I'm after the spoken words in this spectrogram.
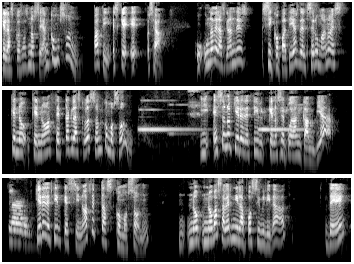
que las cosas no sean como son. Patti, es que, eh, o sea, una de las grandes psicopatías del ser humano es que no, que no acepta que las cosas son como son. Y eso no quiere decir que no se puedan cambiar. Claro. Quiere decir que si no aceptas como son, no, no vas a ver ni la posibilidad de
